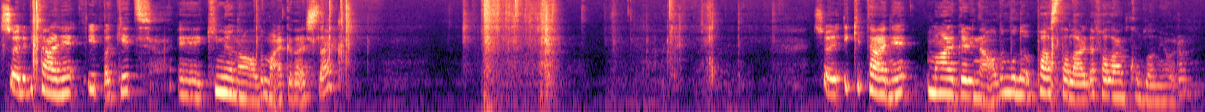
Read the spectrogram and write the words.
Şöyle bir tane bir paket e, kimyon aldım arkadaşlar. Şöyle iki tane margarin aldım. Bunu pastalarda falan kullanıyorum.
